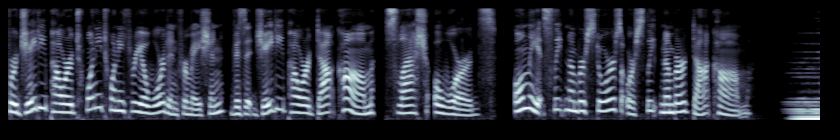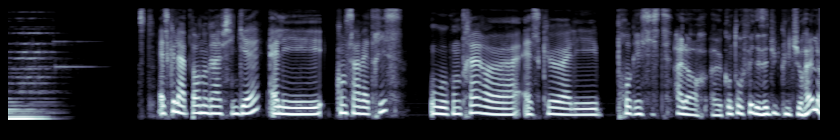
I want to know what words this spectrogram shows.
For JD Power 2023 award information, visit jdpower.com/awards. Only at Sleep Number stores or sleepnumber.com. Est-ce que la pornographie gay, elle est conservatrice ou au contraire, euh, est-ce qu'elle est progressiste Alors, euh, quand on fait des études culturelles,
